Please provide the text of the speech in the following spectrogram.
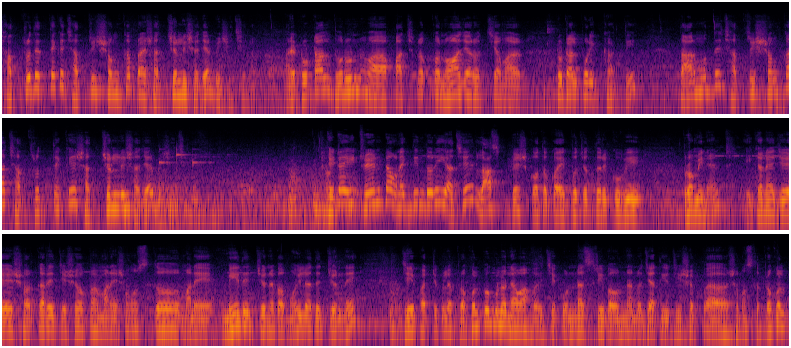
ছাত্রদের থেকে ছাত্রীর সংখ্যা প্রায় সাতচল্লিশ হাজার বেশি ছিল। মানে টোটাল ধরুন পাঁচ লক্ষ ন হাজার হচ্ছে আমার টোটাল পরীক্ষার্থী। তার মধ্যে ছাত্রীর সংখ্যা ছাত্রর থেকে সাতচল্লিশ হাজার বেশি ছিল। এটা এই ট্রেন্ডটা অনেক দিন ধরেই আছে। লাস্ট বেশ গত কয়েক বছর ধরে খুবই প্রমিনেন্ট এখানে যে সরকারের যেসব মানে সমস্ত মানে মেয়েদের জন্য বা মহিলাদের জন্যে যে পার্টিকুলার প্রকল্পগুলো নেওয়া হয়েছে কন্যাশ্রী বা অন্যান্য জাতীয় যেসব সমস্ত প্রকল্প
